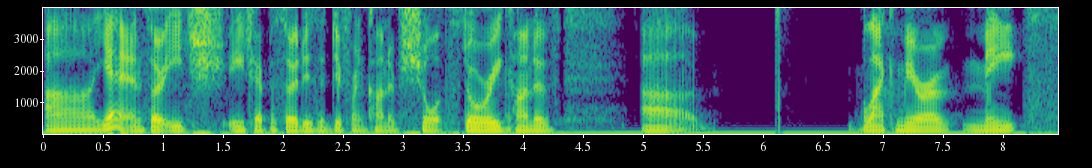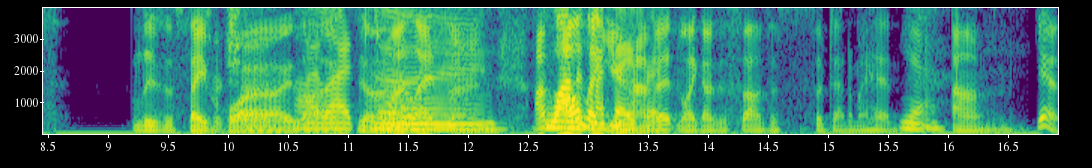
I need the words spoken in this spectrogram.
Uh, yeah, and so each each episode is a different kind of short story, kind of uh, Black Mirror meets Liz's favorite show. Twilight The Zone. Twilight Zone. I'm, One I'll of let my you have it. Like I just, I just slipped out of my head. Yeah. Um, yeah.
